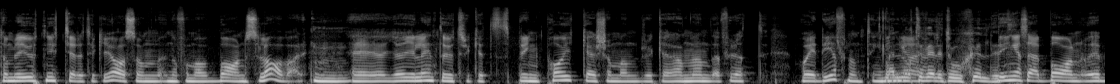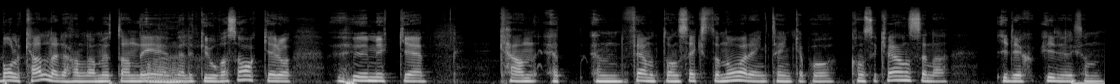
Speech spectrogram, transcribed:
de blir utnyttjade tycker jag som någon form av barnslavar. Mm. Eh, jag gillar inte uttrycket springpojkar som man brukar använda för att vad är det för någonting? Det, det låter väldigt oskyldigt. Det är inga så här barn, bollkallar det handlar om utan det är mm. väldigt grova saker. Och hur mycket kan ett, en 15-16-åring tänka på konsekvenserna i, det, i, det liksom,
